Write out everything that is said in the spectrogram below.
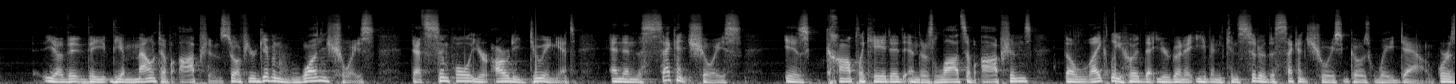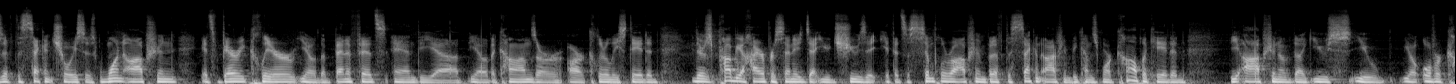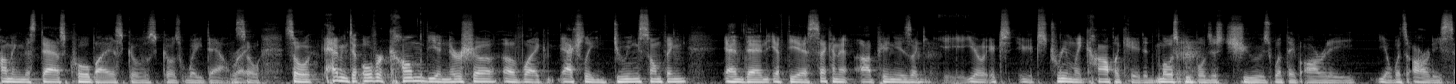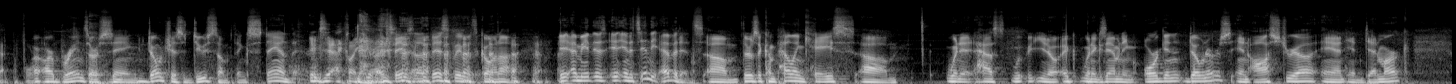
you know the, the the amount of options. So if you're given one choice that's simple, you're already doing it, and then the second choice is complicated and there's lots of options, the likelihood that you're going to even consider the second choice goes way down. Whereas if the second choice is one option, it's very clear, you know, the benefits and the uh, you know the cons are are clearly stated. There's probably a higher percentage that you choose it if it's a simpler option, but if the second option becomes more complicated, the option of like you you you know overcoming the status quo bias goes goes way down. So so having to overcome the inertia of like actually doing something, and then if the uh, second opinion is like you know ex- extremely complicated, most people just choose what they've already you know what's already set before. Our, our brains are saying, don't just do something, stand there. exactly. That's bas- that's basically what's going on. I I mean, it's, and it's in the evidence. Um, there's a compelling case um, when it has, you know, when examining organ donors in Austria and in Denmark.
